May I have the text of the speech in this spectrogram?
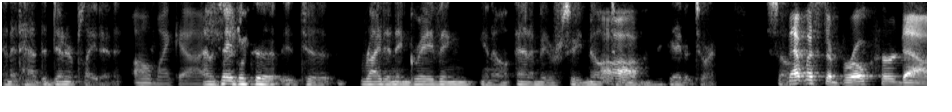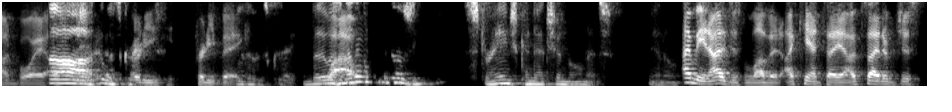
and it had the dinner plate in it. Oh my gosh. I was able to to write an engraving, you know, anniversary note to her Ah. I gave it to her. So that must have broke her down, boy. I'll Ah, it was great. pretty pretty big. it was great. But it was Wow. another one of those strange connection moments, you know. I mean, I just love it. I can't tell you outside of just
